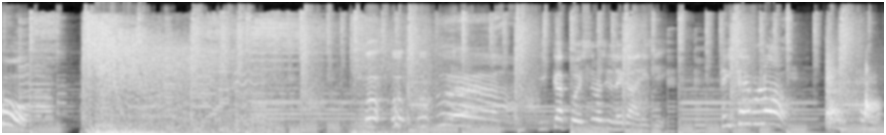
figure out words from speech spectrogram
물대포 어, 어, 어! 이 깎고에 쓰러질 내가 아니지. 데이터에 불러! 퐁퐁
